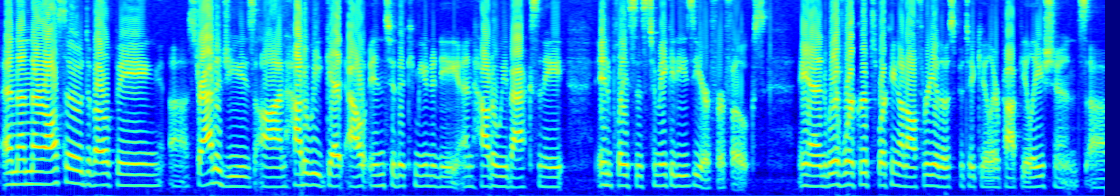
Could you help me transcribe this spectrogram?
And then they're also developing uh, strategies on how do we get out into the community and how do we vaccinate in places to make it easier for folks. And we have work groups working on all three of those particular populations uh,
